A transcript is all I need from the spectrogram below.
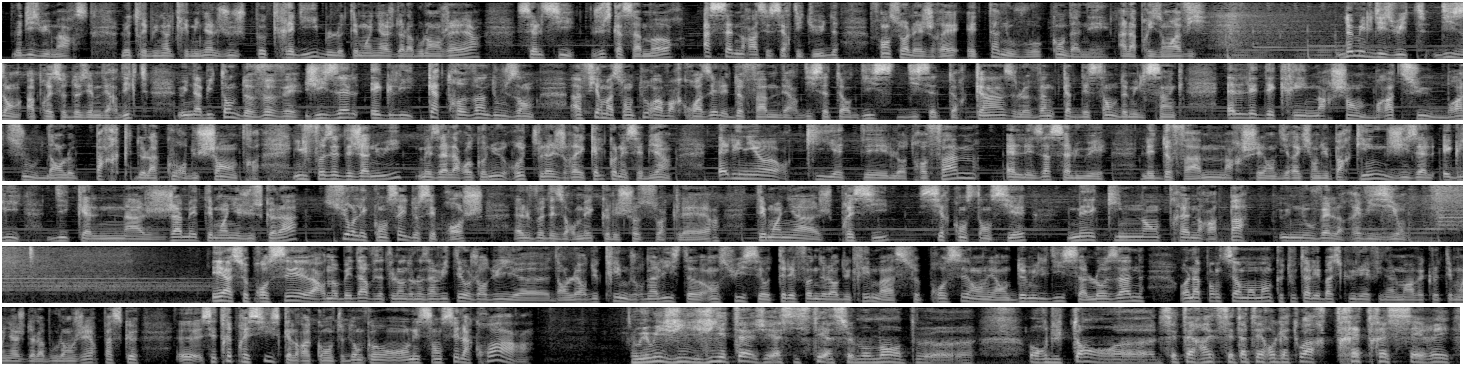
Le 18 mars, le tribunal criminel juge peu crédible le témoignage de la boulangère. Celle-ci, jusqu'à sa mort, assènera ses certitudes. François Légeret est à nouveau condamné à la prison à vie. 2018, dix ans après ce deuxième verdict, une habitante de Vevey, Gisèle Egli, 92 ans, affirme à son tour avoir croisé les deux femmes vers 17h10, 17h15 le 24 décembre 2005. Elle les décrit marchant bras dessus, bras dessous dans le parc de la cour du Chantre. Il faisait déjà nuit, mais elle a reconnu Ruth Légeret qu'elle connaissait bien. Elle ignore qui était l'autre femme, elle les a saluées. Les deux femmes marchaient en direction du parking. Gisèle Egli dit qu'elle n'a jamais témoigné jusque-là. Sur les conseils de ses proches, elle veut désormais que les choses soient claires. Témoignage précis, circonstancié, mais qui n'entraînera pas une nouvelle révision. Et à ce procès, Arnaud Béda, vous êtes l'un de nos invités aujourd'hui euh, dans l'heure du crime, journaliste en Suisse et au téléphone de l'heure du crime. À ce procès, on est en 2010 à Lausanne. On a pensé un moment que tout allait basculer finalement avec le témoignage de la boulangère parce que euh, c'est très précis ce qu'elle raconte. Donc on est censé la croire. Oui, oui, j'y étais. J'ai assisté à ce moment un peu euh, hors du temps, cet, cet interrogatoire très très serré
